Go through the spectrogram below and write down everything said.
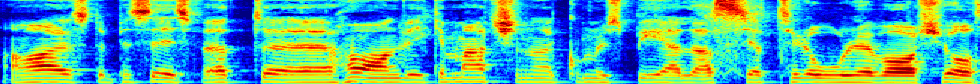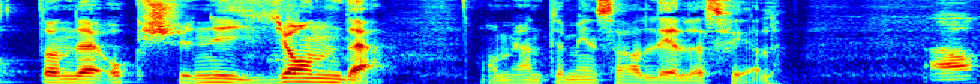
ja just det. Precis. För att eh, Hanviken-matcherna kommer att spelas, jag tror det var 28 och 29. Om jag inte minns alldeles fel. Ja,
